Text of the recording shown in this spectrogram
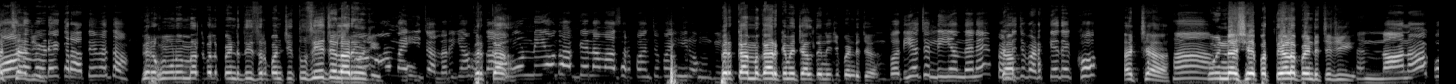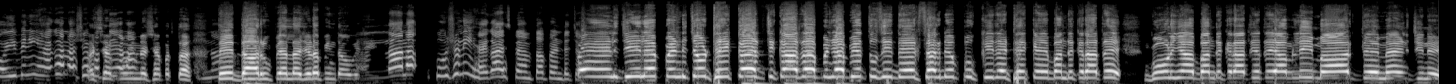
ਅੱਛਾ ਜੀ। ਨਵੇੜੇ ਕਰਾਤੇ ਮੈਂ ਤਾਂ। ਫਿਰ ਹੁਣ ਮਤਲਬ ਪਿੰਡ ਦੀ ਸਰਪੰਚੀ ਤੁਸੀਂ ਹੀ ਚਲਾ ਰਹੇ ਹੋ ਜੀ? ਹਾਂ ਮੈਂ ਹੀ ਚੱਲ ਰਹੀ ਹਾਂ। ਫਿਰ ਹੁਣ ਤਾਂ ਕ- ਹੁਣ ਨਹੀਂ ਆਉਂਦਾ ਅੱਗੇ ਨਵਾਂ ਸਰਪੰਚ ਮੈਂ ਹੀ ਰਹੂੰਗੀ। ਫਿਰ ਕੰਮ ਕਾਰ ਕਿਵੇਂ ਚੱਲਦੇ ਨੇ ਜੀ ਪਿੰਡ 'ਚ? ਵਧੀਆ ਚੱਲੀ ਜਾਂਦੇ ਨੇ। ਪਿੰਡ 'ਚ ਵੜ ਕੇ ਦੇਖੋ। ਅੱਛਾ ਹਾਂ। ਕੋਈ ਨਸ਼ੇ ਪੱਤੇ ਵਾਲਾ ਪਿੰਡ 'ਚ ਜੀ? ਨਾ ਨਾ ਕੋਈ ਵੀ ਨਹੀਂ ਹੈਗਾ ਨਸ਼ੇ ਅੱਛਾ ਪੱਤੇ ਕੋਈ ਵਾਲਾ। ਨਸ਼ਾ ਪੱਤਾ ਨਾ, ਤੇ दारू ਪਿਆਲਾ ਜਿਹੜਾ ਪੀਂਦਾ ਹੋਵੇ ਜੀ? ਨਾ ਨਾ ਕੁਛ ਨਹੀਂ ਹੈਗਾ ਇਸ ਟਾਈਮ ਤਾਂ ਪਿੰਡ 'ਚ। ਭੈਣ ਜੀ ਨੇ ਪਿੰਡ 'ਚੋਂ ਠੇਕਾ ਚੁਕਾਦਾ ਪੰਜਾਬੀ ਤੁਸੀਂ ਦੇਖ ਸਕਦੇ ਹੋ ਭੁੱਕੀ ਦੇ ਠੇਕੇ ਬੰਦ ਕਰਾਤੇ ਗੋਲੀਆਂ ਬੰਦ ਕਰਾਤੇ ਤੇ ਅਮਲੀ ਮਾਰਦੇ ਮੈਣ ਜੀ ਨੇ।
